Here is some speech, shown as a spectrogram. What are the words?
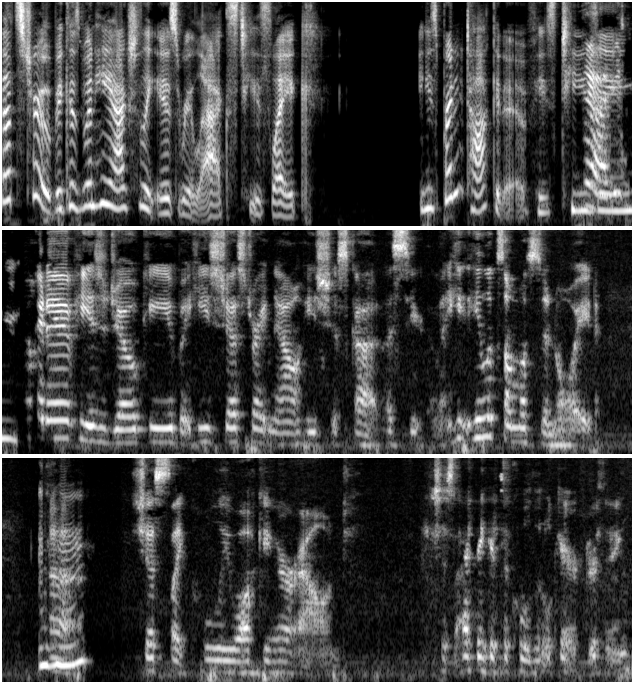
That's true because when he actually is relaxed, he's like he's pretty talkative. He's teasing. Yeah, he's talkative, he's jokey, but he's just right now. He's just got a ser- he he looks almost annoyed, Mhm. Just like coolly walking around. It's just I think it's a cool little character thing.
